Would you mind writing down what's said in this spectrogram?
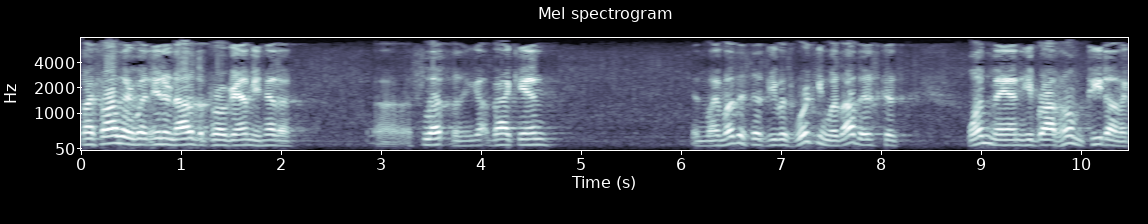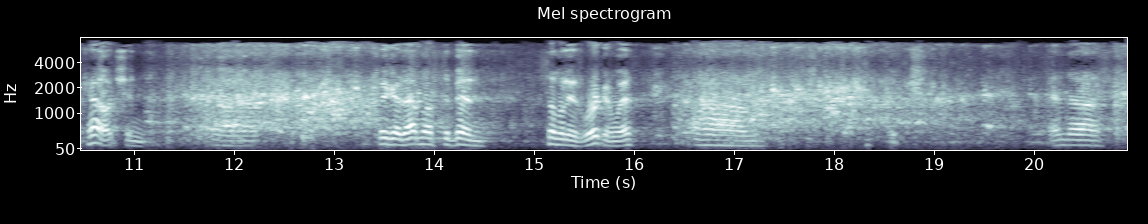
my father went in and out of the program. He had a, uh, a slip, and he got back in. And my mother says he was working with others because one man he brought home peed on the couch, and uh, figure that must have been someone he was working with. Um, and uh,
